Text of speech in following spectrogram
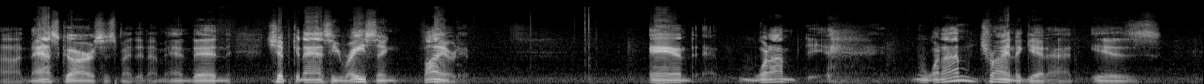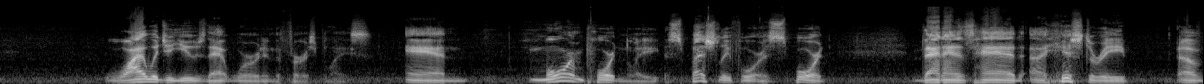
Uh, NASCAR suspended him, and then Chip Ganassi Racing fired him. And what I'm what I'm trying to get at is why would you use that word in the first place? And more importantly, especially for a sport that has had a history of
